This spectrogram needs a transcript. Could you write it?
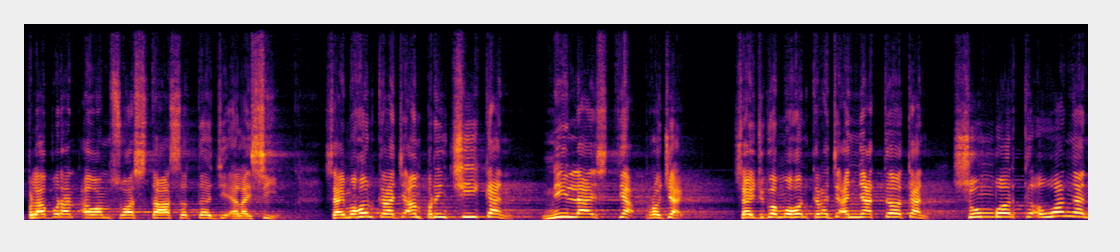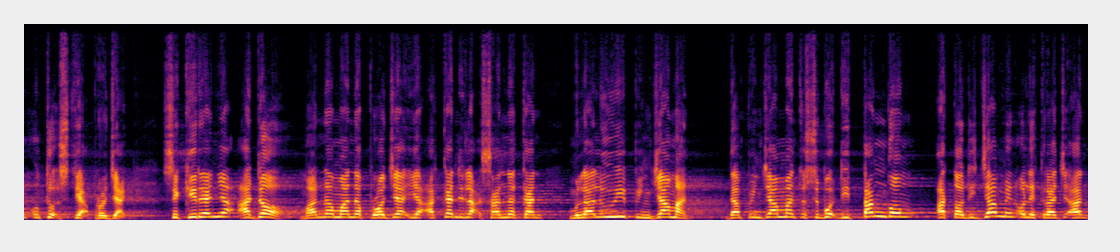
Pelaburan Awam Swasta serta GLIC. Saya mohon kerajaan perincikan nilai setiap projek. Saya juga mohon kerajaan nyatakan sumber keuangan untuk setiap projek. Sekiranya ada mana-mana projek yang akan dilaksanakan melalui pinjaman dan pinjaman tersebut ditanggung atau dijamin oleh kerajaan,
